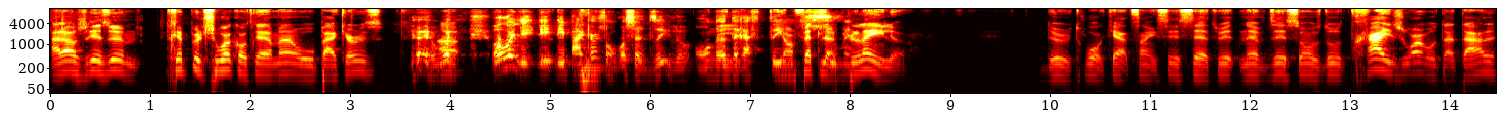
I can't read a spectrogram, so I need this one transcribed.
Alors, je résume. Très peu de choix, contrairement aux Packers. oui, ah. oh, ouais, les, les, Packers, on va se le dire, là, on a drafté. Ils ont fait le plein, là. 2, 3, 4, 5, 6, 7, 8, 9, 10, 11, 12, 13 joueurs au total.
